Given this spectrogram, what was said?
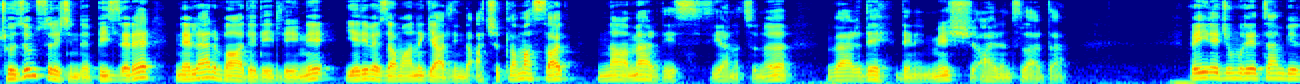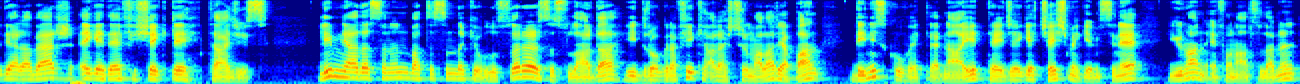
Çözüm sürecinde bizlere neler vaat edildiğini yeri ve zamanı geldiğinde açıklamazsak namerdiz yanıtını verdi denilmiş ayrıntılarda. Ve yine Cumhuriyet'ten bir diğer haber Ege'de fişekli taciz. Limni Adası'nın batısındaki uluslararası sularda hidrografik araştırmalar yapan deniz kuvvetlerine ait TCG Çeşme gemisine Yunan F-16'larının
